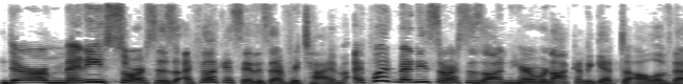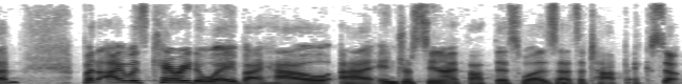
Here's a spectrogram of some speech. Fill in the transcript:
there are many sources. I feel like I say this every time. I put many sources on here. We're not going to get to all of them, but I was carried away by how uh, interesting I thought this was as a topic. So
